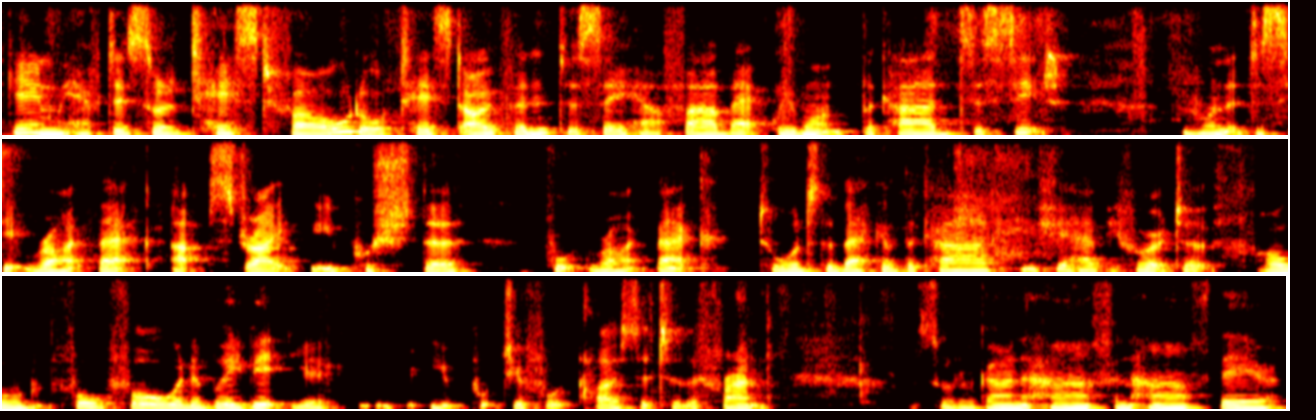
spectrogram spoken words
Again, we have to sort of test fold or test open to see how far back we want the card to sit. We want it to sit right back up straight. You push the foot right back towards the back of the card. If you're happy for it to fold, fall forward a wee bit, you, you put your foot closer to the front. I'm sort of going a half and half there.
